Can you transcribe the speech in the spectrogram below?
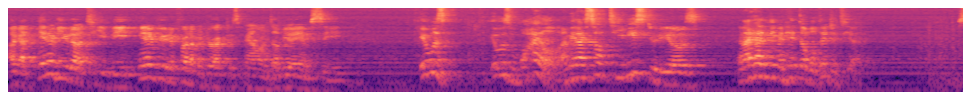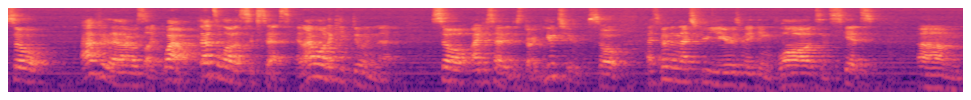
I got interviewed on TV, interviewed in front of a director's panel on WAMC. It was, it was wild. I mean, I saw TV studios, and I hadn't even hit double digits yet. So after that, I was like, wow, that's a lot of success, and I want to keep doing that. So I decided to start YouTube. So I spent the next few years making vlogs and skits, um,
